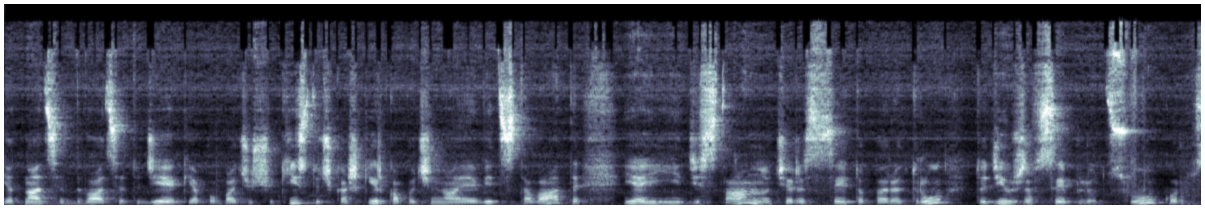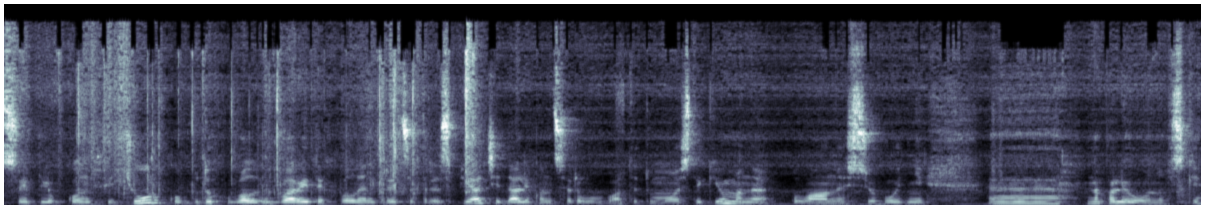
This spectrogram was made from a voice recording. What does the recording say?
15-20. Тоді, як я побачу, що кісточка, шкірка починає відставати, я її дістану, через сито перетру, тоді вже всиплю цукор, всиплю конфітюрку, буду варити хвилин 30-35 і далі консервувати. Тому ось такі в мене плани сьогодні е, наполеоновські.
